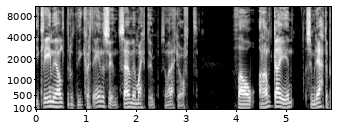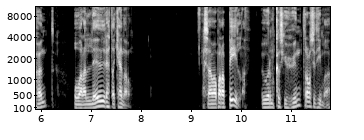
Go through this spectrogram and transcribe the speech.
ég gleymi því aldrei út í hvert einu sinn sem við mættum, sem var ekki oft þá rann gæinn sem rétt upp hönd og var að leiðrétta að kenna hann sem var bara bilað við vorum kannski hundra áns í tíma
